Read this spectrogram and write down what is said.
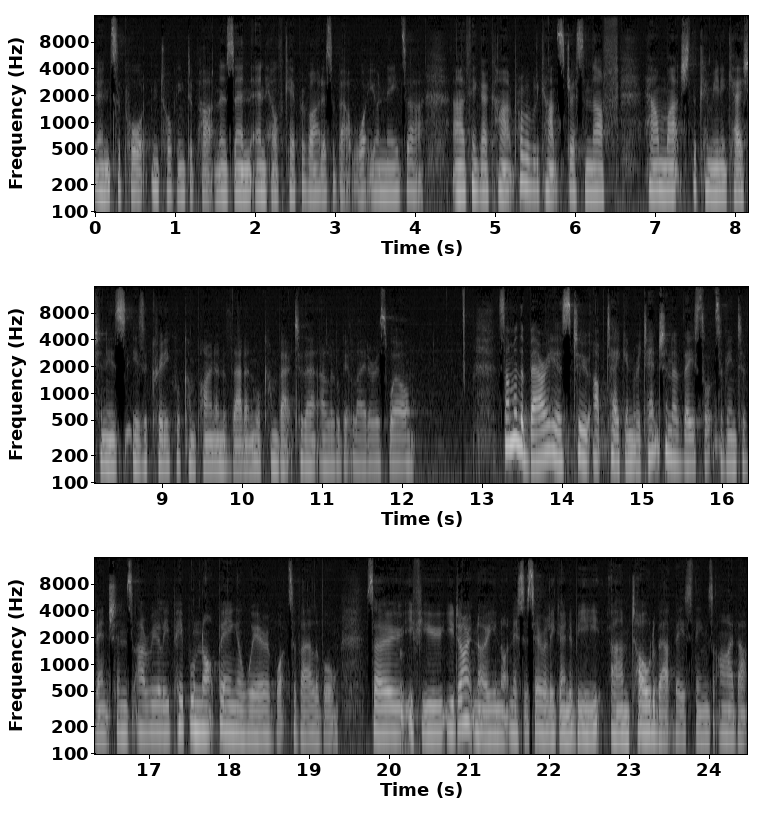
and support and talking to partners and, and healthcare providers about what your needs are. I think I can't probably can't stress enough how much the communication is is a critical component of that, and we'll come back to that a little bit later as well. Some of the barriers to uptake and retention of these sorts of interventions are really people not being aware of what's available. So, if you, you don't know, you're not necessarily going to be um, told about these things either.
